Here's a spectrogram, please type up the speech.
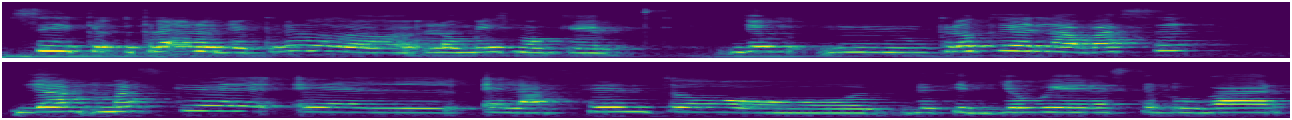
Sí, cl- claro, yo creo lo mismo que yo mm, creo que la base, ya más que el, el acento o decir yo voy a ir a este lugar,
